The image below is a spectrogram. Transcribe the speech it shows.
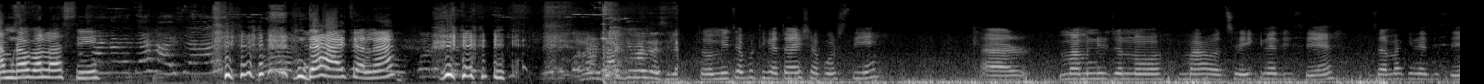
আমরাও ভালো আছি। দেখাইছে না? তো মির্জাপুর থেকে তো আইসা পড়ছি। আর মামনির জন্য মা হচ্ছে এই কিনে দিছে, জামা কিনে দিছে,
